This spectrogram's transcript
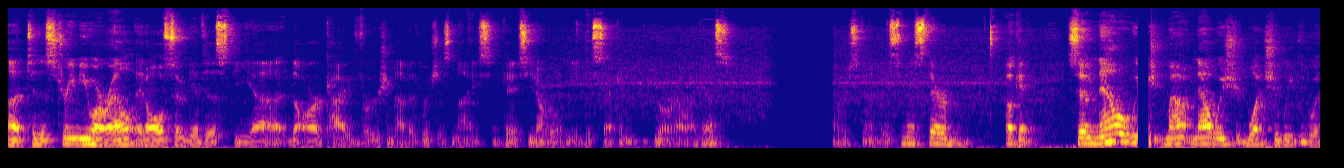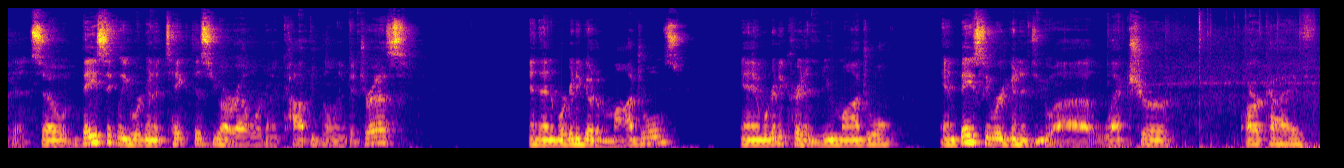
uh, to the stream URL, it also gives us the uh, the archived version of it, which is nice. Okay, so you don't really need the second URL, I guess. We're just going to dismiss there. Okay, so now we should, now we should what should we do with it? So basically, we're going to take this URL, we're going to copy the link address, and then we're going to go to modules, and we're going to create a new module, and basically we're going to do a lecture archive,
